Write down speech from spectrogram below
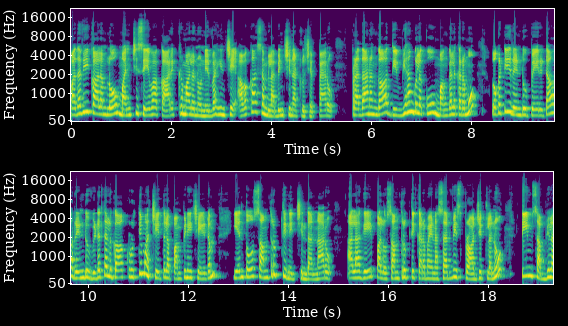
పదవీ కాలంలో మంచి సేవా కార్యక్రమాలను నిర్వహించే అవకాశం లభించినట్లు చెప్పారు. ప్రధానంగా దివ్యాంగులకు మంగళకరము ఒకటి రెండు పేరిట రెండు విడతలుగా కృత్రిమ చేతుల పంపిణీ చేయడం ఎంతో సంతృప్తినిచ్చిందన్నారు. అలాగే పలు సంతృప్తికరమైన సర్వీస్ ప్రాజెక్టులను టీం సభ్యుల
